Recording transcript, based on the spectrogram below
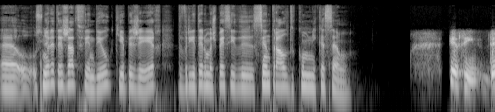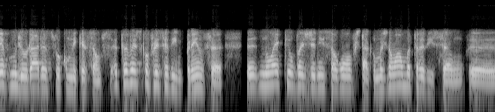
Uh, o senhor até já defendeu que a PGR deveria ter uma espécie de central de comunicação. É assim, deve melhorar a sua comunicação. Através de conferência de imprensa, eh, não é que eu veja nisso algum obstáculo, mas não há uma tradição eh,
